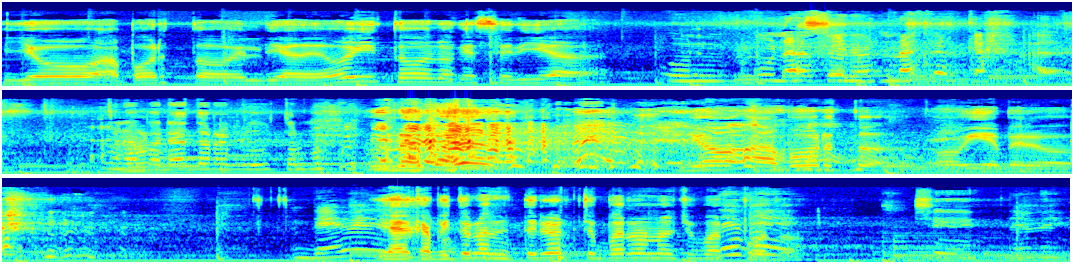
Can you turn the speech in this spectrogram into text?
Yo aporto el día de hoy todo lo que sería Un, Una, son- unas carcajadas. Un aparato reproductor masculino. una para- Yo aporto. Oye, pero. Debe. ¿Y al capítulo anterior chupar o no chupar Debe. poto? Sí. Debe.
